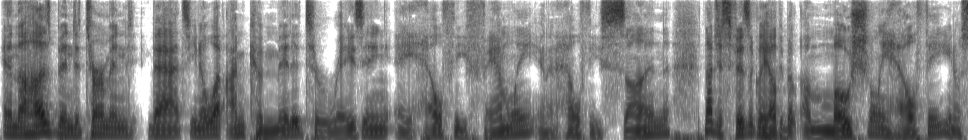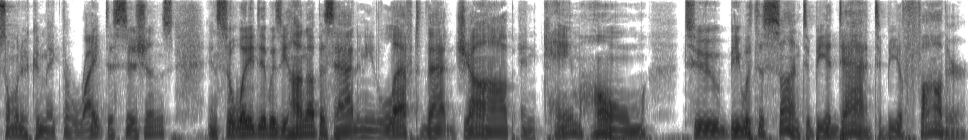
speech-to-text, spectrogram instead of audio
And the husband determined that, you know what, I'm committed to raising a healthy family and a healthy son, not just physically healthy, but emotionally healthy, you know, someone who can make the right decisions. And so what he did was he hung up his hat and he left that job and came home to be with his son, to be a dad, to be a father.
